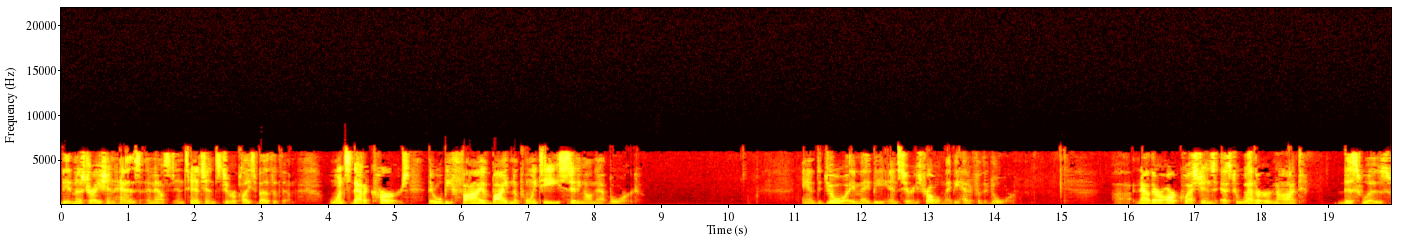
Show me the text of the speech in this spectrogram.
the administration has announced intentions to replace both of them. Once that occurs, there will be five Biden appointees sitting on that board. And DeJoy may be in serious trouble, may be headed for the door. Uh, now, there are questions as to whether or not this was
